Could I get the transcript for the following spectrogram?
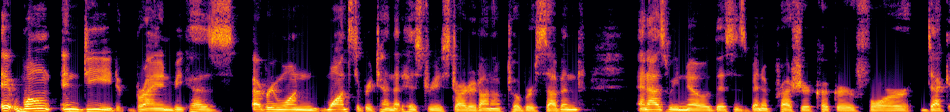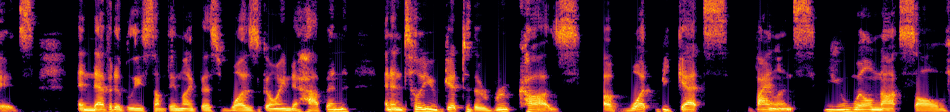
It won't indeed, Brian, because everyone wants to pretend that history started on October 7th. And as we know, this has been a pressure cooker for decades. Inevitably, something like this was going to happen. And until you get to the root cause of what begets violence, you will not solve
